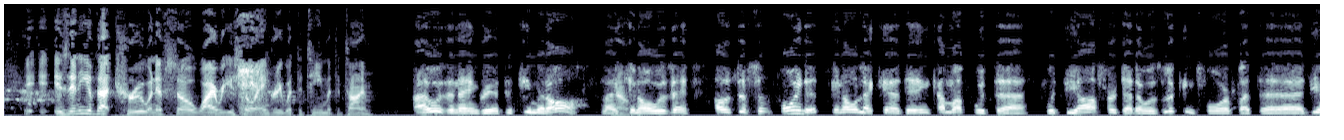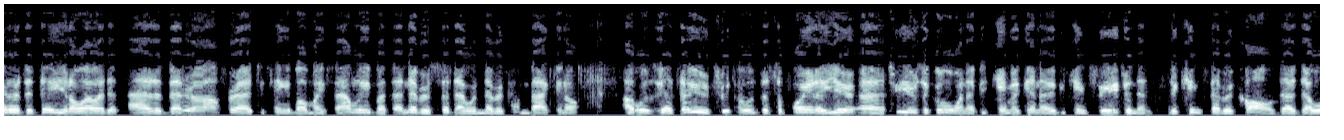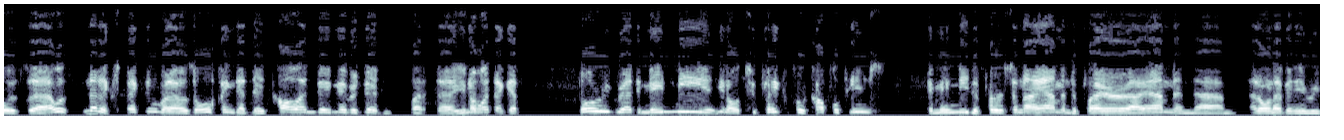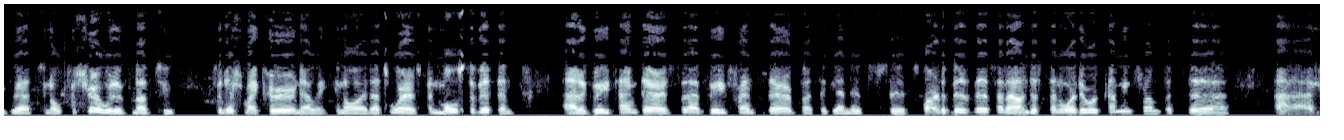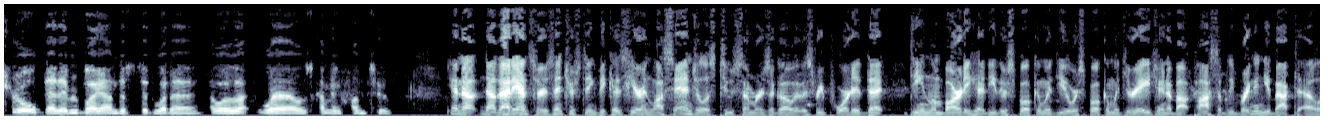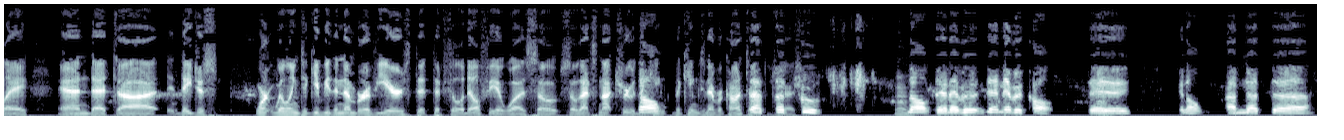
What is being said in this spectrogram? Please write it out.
Is any of that true? And if so, why were you so angry with the team at the time? I wasn't angry at the team at all. Like No? you know, I was I was disappointed. You know, like uh, they didn't come up with uh, with the offer that I was looking for. But uh, at the end of the day, you know, I had, I had a better offer. I had to think about my family. But I never said I would never come back. You know, I was. Uh, tell you the truth, I was disappointed a year, uh, two years ago when I became again. I became free agent, and the Kings never called. That that was. Uh, I was not expecting, but I was hoping that they'd call, and they never did. But uh, you know what? I got no regret. It made me, you know, to play for a couple teams. It made me the person I am and the player I am, and um, I don't have any regrets. You know, for sure, I would have loved to finish my career in LA. You know, that's where I spent most of it, and I had a great time there. I still have great friends there, but again, it's it's part of business, and I understand where they were coming from. But uh, I I sure hope that everybody understood what uh, where I was coming from too. Yeah, now, now that answer is interesting because here in Los Angeles two summers ago, it was reported that Dean Lombardi had either spoken with you or spoken with your agent about possibly bringing you back to LA, and that uh, they just weren't willing to give you the number of years that, that Philadelphia was. So, so that's not true. The, No. King, the Kings never contacted That's you not true. Hmm. No, they never they never called. They, you know, I'm not. uh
